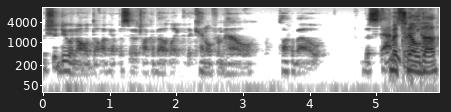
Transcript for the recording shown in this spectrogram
We should do an all dog episode. Talk about like the kennel from hell. Talk about the status. Matilda.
